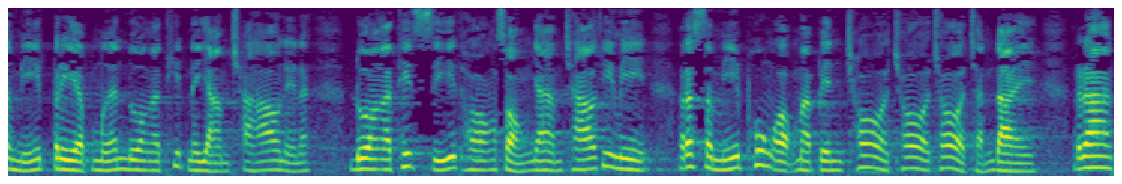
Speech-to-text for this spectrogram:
ศมีเปรียบเหมือนดวงอาทิตย์ในยามเช้าเนี่ยนะดวงอาทิตย์สีทองสองยามเช้าที่มีรัศมีพุ่งออกมาเป็นช่อช่อช่อฉันใด ร่าง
